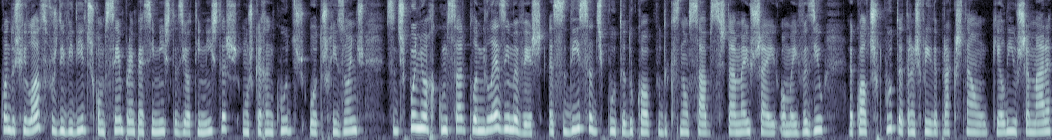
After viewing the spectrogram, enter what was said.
Quando os filósofos, divididos como sempre em pessimistas e otimistas, uns carrancudos, outros risonhos, se dispunham a recomeçar pela milésima vez a sediça disputa do copo de que se não sabe se está meio cheio ou meio vazio, a qual disputa, transferida para a questão que ali o chamara,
